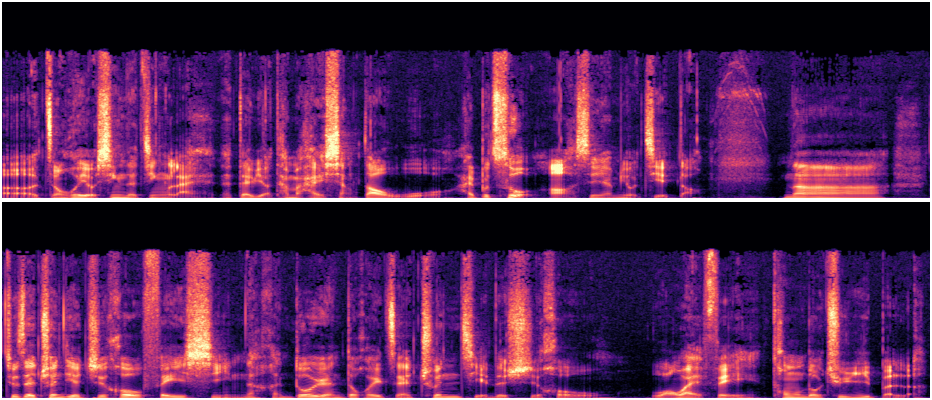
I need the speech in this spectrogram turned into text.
呃，总会有新的进来，那代表他们还想到我，还不错啊。虽然没有接到。那就在春节之后飞行，那很多人都会在春节的时候往外飞，通通都去日本了，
